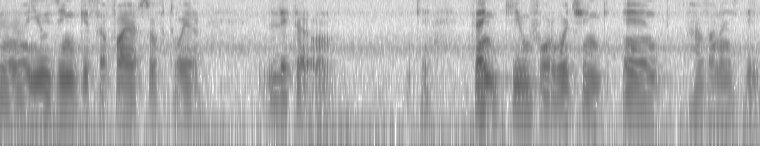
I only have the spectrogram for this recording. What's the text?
uh, using Saphir software later on. Okay? Thank you for watching and have a nice day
